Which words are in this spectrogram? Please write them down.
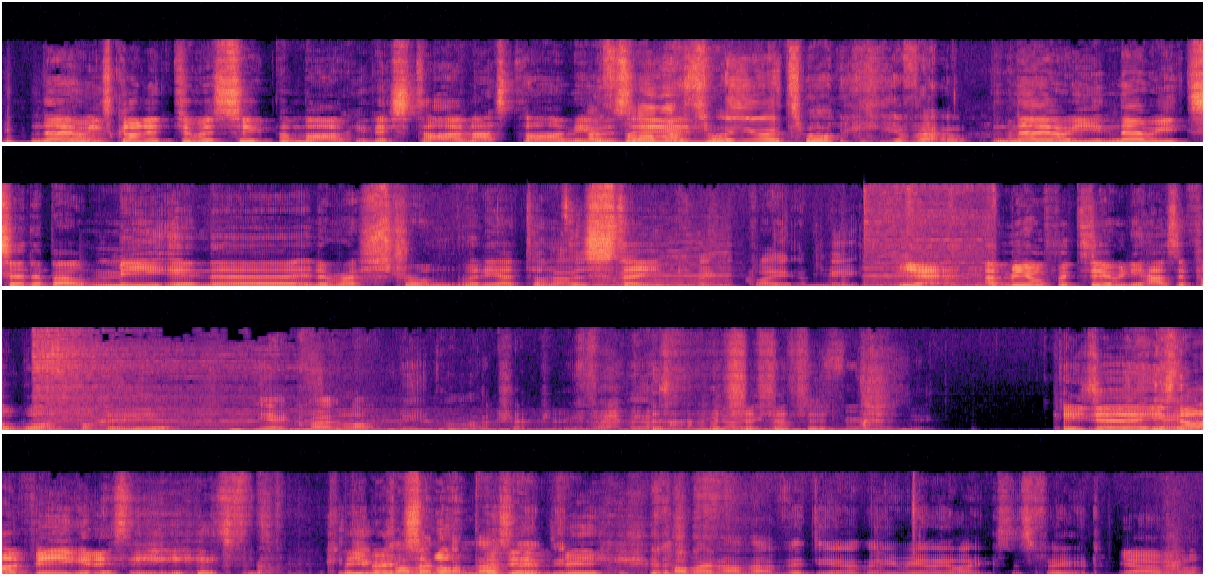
No, he's gone into a supermarket this time. Last time he I was thought in. that's what you were talking about. No, he no, he said about meat in a in a restaurant when he had tons Oh, of steak. a Big plate of meat. Yeah, a meal for two, and he has it for one. Fucking idiot. Yeah, quite a lot of meat on that trip to be fair. He's food, is he? He's a he's not a vegan, is he? Can the you comment on that opposite video? comment on that video that he really likes his food. Yeah, I will.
